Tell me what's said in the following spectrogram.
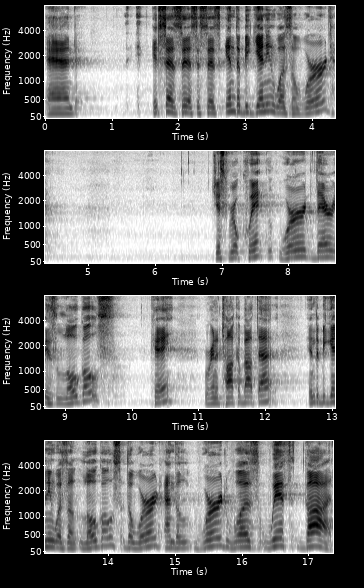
And it says this it says, In the beginning was a word. Just real quick, word there is logos okay? We're going to talk about that. In the beginning was the Logos, the Word, and the Word was with God.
